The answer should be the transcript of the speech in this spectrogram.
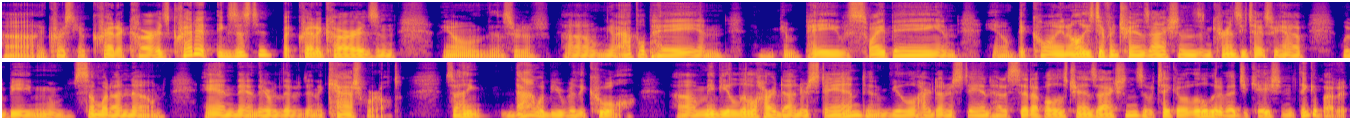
Uh, of course, you know, credit cards. Credit existed, but credit cards and you know the sort of um, you know Apple Pay and pay swiping and you know Bitcoin and all these different transactions and currency types we have would be somewhat unknown, and they, they lived in a cash world. So I think that would be really cool um, maybe a little hard to understand and be a little hard to understand how to set up all those transactions. It would take a little bit of education. Think about it.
